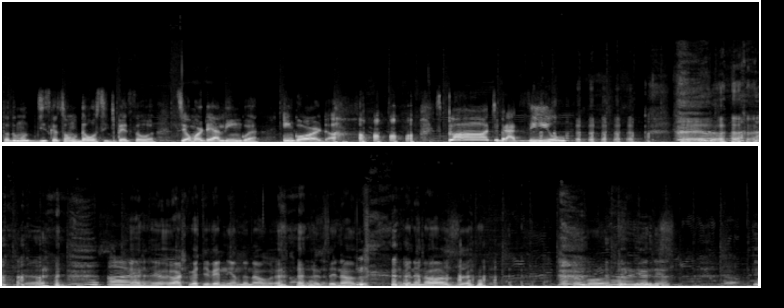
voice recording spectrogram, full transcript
todo mundo diz que eu sou um doce de pessoa. Se eu morder a língua, engorda. Explode, Brasil! É, eu, eu acho que vai ter veneno, não? Sei não. Venenosa. Essa foi boa. Quem-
